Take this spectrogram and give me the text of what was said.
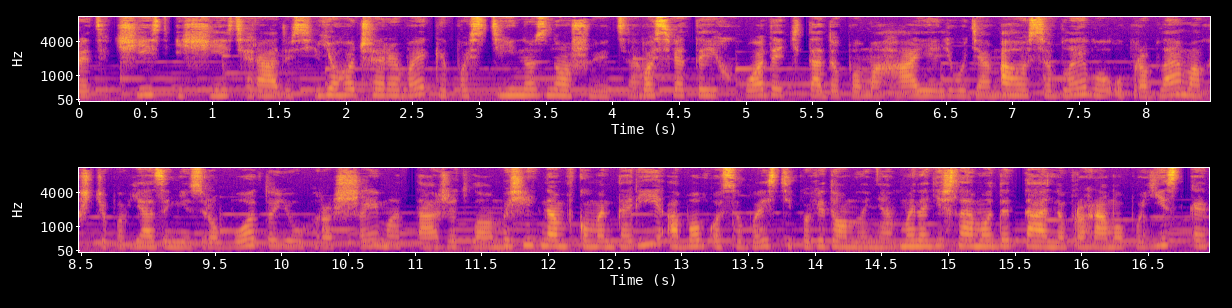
36,6 градусів. Його черевики постійно зношуються, бо святий ходить та допомагає людям, а особливо у проблемах, що пов'язані з роботою, грошима та житлом. Пишіть нам в коментарі або в особисті повідомлення. Ми надішлемо детальну програму поїздки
